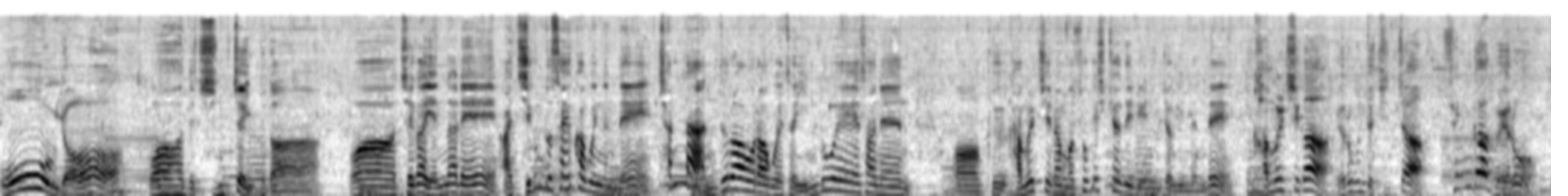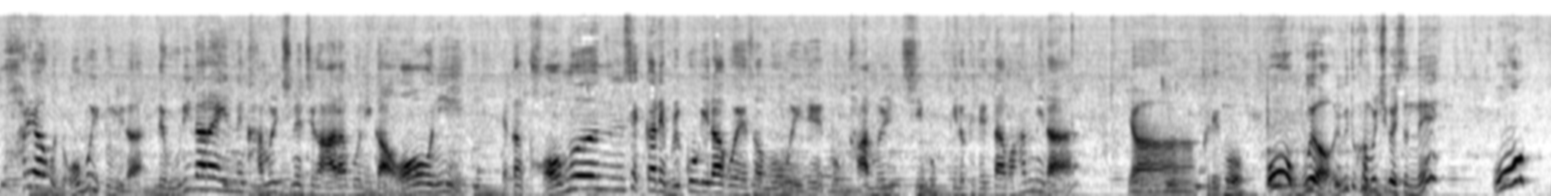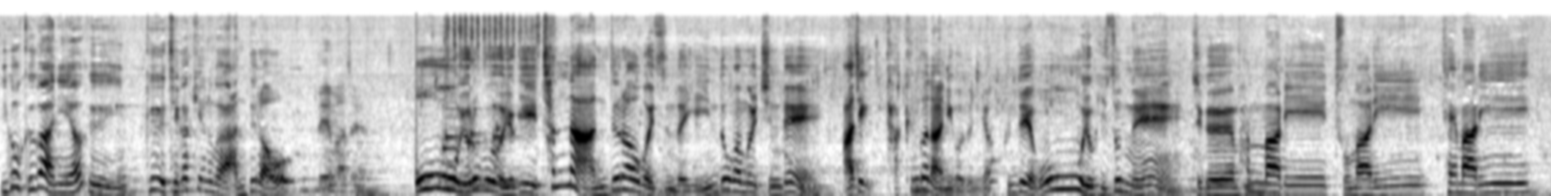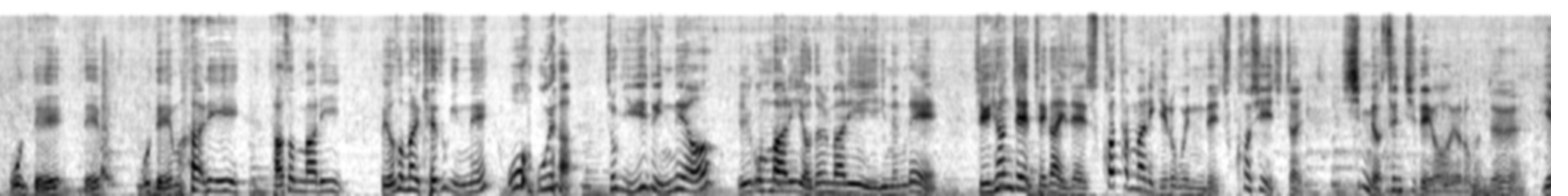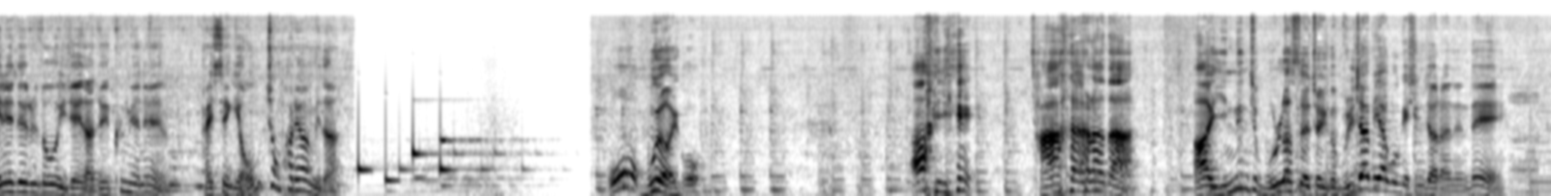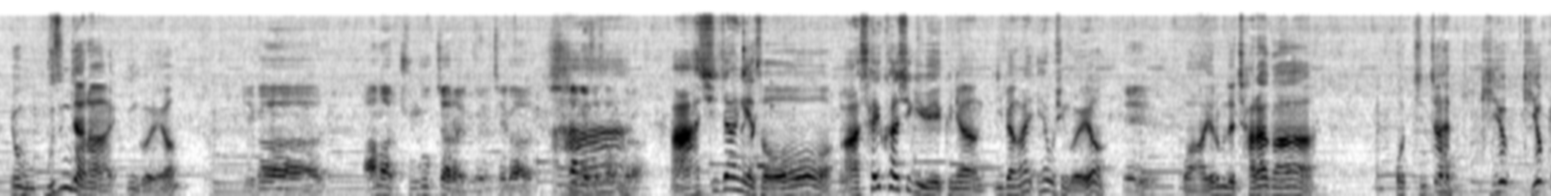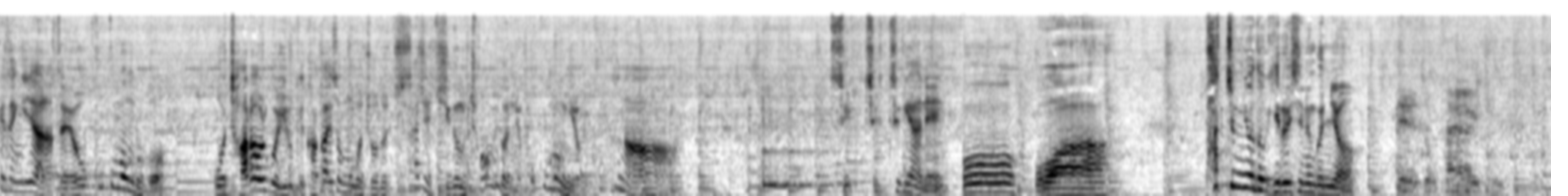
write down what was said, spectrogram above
오, 야. 와, 근데 진짜 이쁘다. 와, 제가 옛날에, 아, 지금도 사육하고 있는데, 찬나 안드라오라고 해서 인도에 사는 어, 그 가물치를 한번 소개시켜 드린 적이 있는데 가물치가 여러분들 진짜 생각 외로 화려하고 너무 이쁩니다. 근데 우리나라에 있는 가물치는 제가 알아보니까 어원이 약간 검은 색깔의 물고기라고 해서 뭐 이제 뭐 가물치 뭐 이렇게 됐다고 합니다. 야 그리고 어 뭐야 여기도 가물치가 있었네? 어 이거 그거 아니에요? 그그 그 제가 키우는 거 안 들어오? 네 맞아요. 오 여러분 여기 찬나 안드라우가 있습니다. 이게 인도 가물치인데 아직 다 큰 건 아니거든요. 근데 오 여기 있었네. 지금 한 마리 두 마리 세 마리 오네네오네 네, 네 마리 다섯 마리 여섯 마리 계속 있네? 오 뭐야? 저기 위에도 있네요. 일곱 마리 여덟 마리 있는데 지금 현재 제가 이제 수컷 한 마리 기르고 있는데 수컷이 진짜 십몇 센치 돼요, 여러분들. 얘네들도 이제 나중에 크면은 발색이 엄청 화려합니다. 오, 뭐야 이거? 아, 얘 잘하다. 아, 있는지 몰랐어요. 저 이거 물잡이 하고 계신 줄 알았는데 이거 무슨 자라인 거예요? 얘가 아마 중국 자랄 거예요. 제가 시장에서 아. 산 거라. 아 시장에서 네. 아 사육하시기 위해 그냥 입양해 오신 거예요? 네. 와 여러분들 자라가 어 진짜 귀엽 귀엽게 생기지 않았어요? 콧구멍 부부. 뭐. 오 자라 얼굴 이렇게 가까이서 본 건 저도 사실 지금 처음이거든요. 콧구멍이 이렇게 크구나. 특, 특, 특이하네. 오, 와. 파충류도 기르시는군요. 네, 좀 다양하게.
